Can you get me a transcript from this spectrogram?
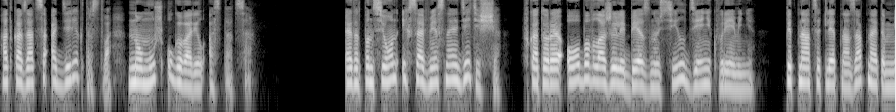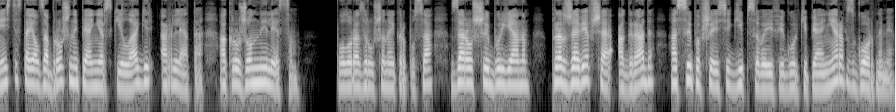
отказаться от директорства, но муж уговорил остаться. Этот пансион — их совместное детище, в которое оба вложили бездну сил, денег, времени. Пятнадцать лет назад на этом месте стоял заброшенный пионерский лагерь Орлята, окруженный лесом. Полуразрушенные корпуса, заросшие бурьяном, проржавевшая ограда, осыпавшиеся гипсовые фигурки пионеров с горными.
